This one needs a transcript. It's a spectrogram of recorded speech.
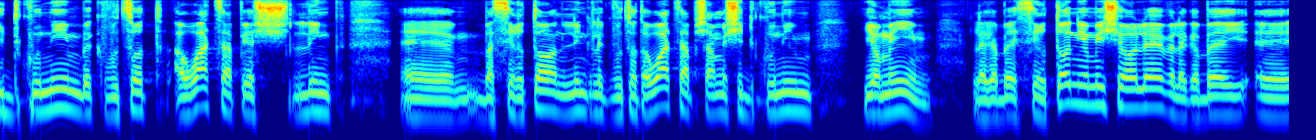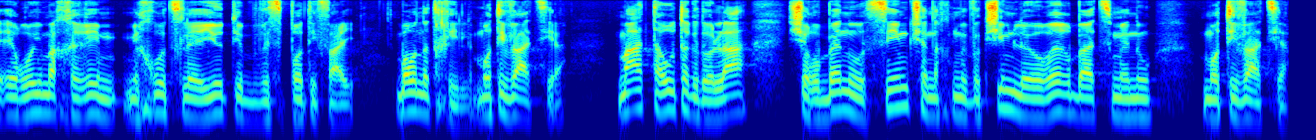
עדכונים בקבוצות הוואטסאפ, יש לינק אה, בסרטון, לינק לקבוצות הוואטסאפ, שם יש עדכונים יומיים לגבי סרטון יומי שעולה ולגבי אה, אירועים אחרים מחוץ ליוטיוב וספוטיפיי. בואו נתחיל, מוטיבציה. מה הטעות הגדולה שרובנו עושים כשאנחנו מבקשים לעורר בעצמנו מוטיבציה.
